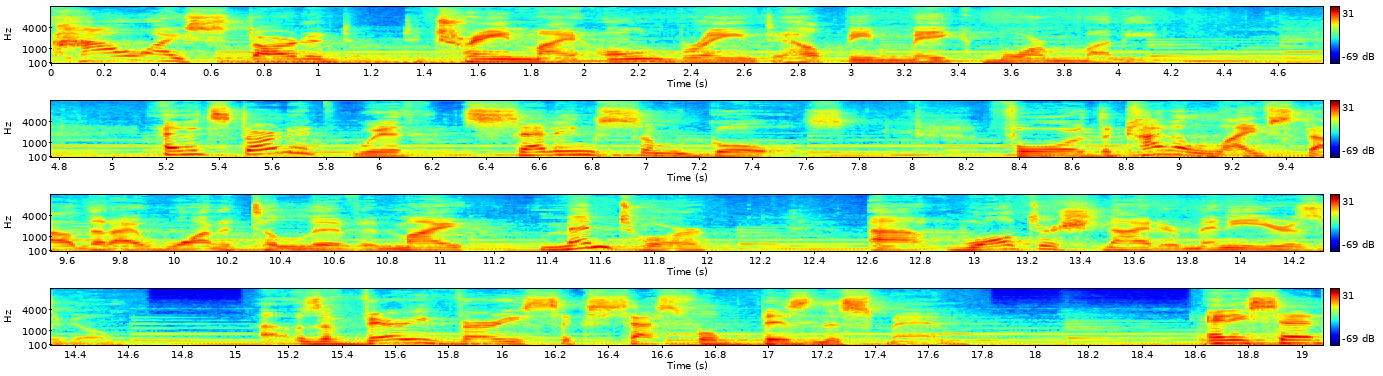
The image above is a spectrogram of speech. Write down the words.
how I started to train my own brain to help me make more money. And it started with setting some goals for the kind of lifestyle that I wanted to live. And my mentor, uh, Walter Schneider, many years ago, uh, was a very, very successful businessman. And he said,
